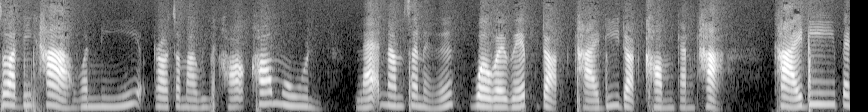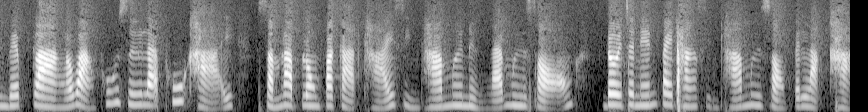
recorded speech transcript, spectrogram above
สวัสดีค่ะ วันนี้เราจะมาวิเคราะห์ข้อมูล และนำเสนอ www.kaidi.com กันค่ะ ขายดีเป็นเว็บกลางระหว่างผู้ซื้อและผู้ขายสำหรับลงประกาศขายสินค้ามือหนึ่งและมือสองโดยจะเน้นไปทางสินค้ามือสองเป็นหลักค่ะ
